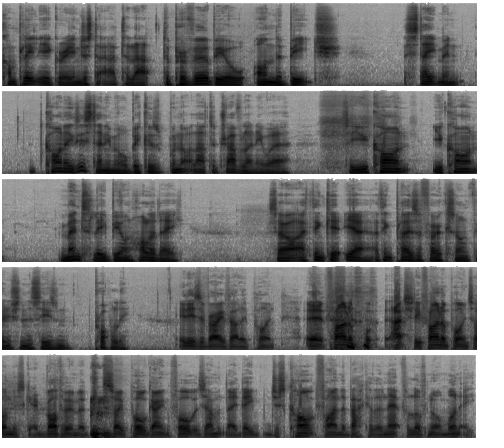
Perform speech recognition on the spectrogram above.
Completely agree. And just to add to that, the proverbial on the beach statement can't exist anymore because we're not allowed to travel anywhere. So you can't you can't mentally be on holiday. So I think it yeah I think players are focused on finishing the season properly. It is a very valid point. Uh, final, po- actually, final point on this game. Rotherham have been so poor going forwards, haven't they? They just can't find the back of the net for love nor money.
